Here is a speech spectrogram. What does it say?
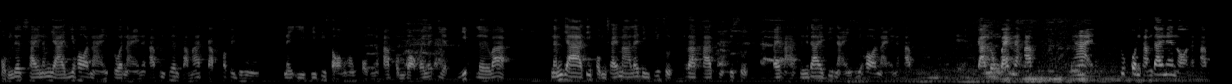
ผมเลือกใช้น้ำยายี่ห้อไหนตัวไหนนะครับ เพื่อนๆสามารถกลับเข้าไปดูใน EP ที่ 2 ของผมนะครับ ผมบอกไว้ละเอียดยิบเลยว่าน้ำยาที่ผมใช้มาและดีที่สุด ราคาถูกที่สุดไปหาซื้อได้ที่ไหนยี่ห้อไหนนะครับ การลงแว็กนะครับง่ายทุกคนทำได้แน่นอนนะครับ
